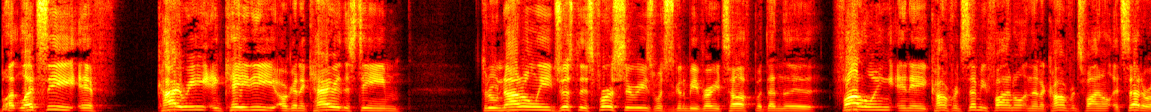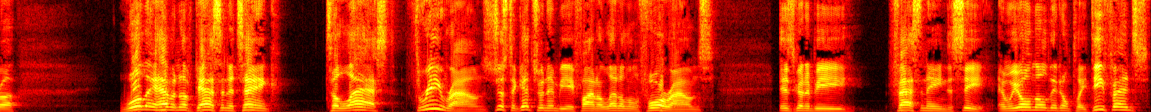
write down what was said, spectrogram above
But let's see if Kyrie and KD are going to carry this team through not only just this first series, which is going to be very tough, but then the following in a conference semifinal and then a conference final, etc. Will they have enough gas in the tank to last three rounds just to get to an NBA final, let alone four rounds? Is going to be fascinating to see. And we all know they don't play defense,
